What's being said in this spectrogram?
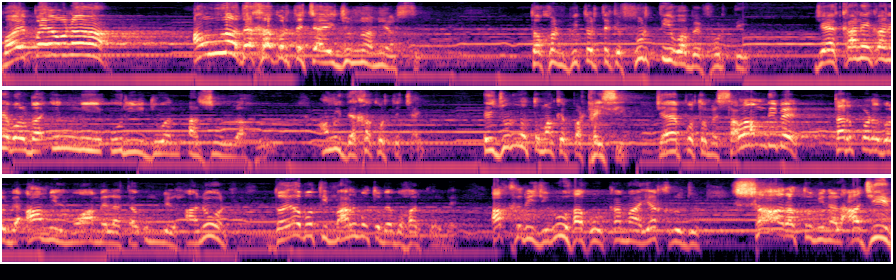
ভয় পাইও না। আল্লাহ দেখা করতে চাই এই জন্য আমি আসছি। তখন ভিতর থেকে ফুর্তি হবে ফুর্তি। যে কানে কানে বলবা, ইন্নি উরি দুয়ান রাহু আমি দেখা করতে চাই। এই জন্য তোমাকে পাঠাইছি। যে প্রথমে সালাম দিবে, তারপরে বলবে, আমিল মোয়ামেলাতা উম্মিল হানুন। দয়াবতী মার মতো ব্যবহার করবে আখরিজ রুহাহু কামা ইয়াখরুজু সারাতু মিনাল আজিম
